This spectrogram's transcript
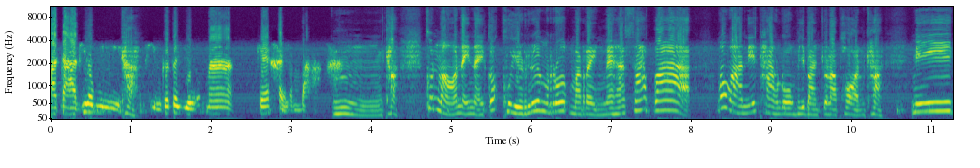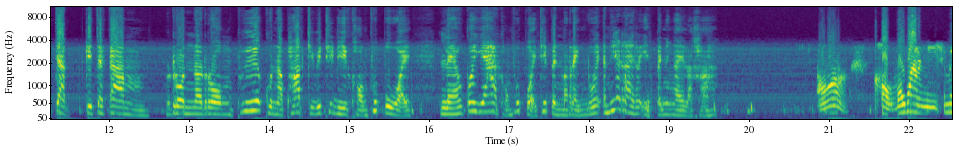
อาการที่เรามีค่ะทีมก็จะเยอะมากแก้ไขลำบาก อืมค่ะ คุณหมอไหนๆก็คุยเรื่องโรคมะเร็งนะฮะทราบว่า เมื่อวานนี้ทางโรงพยาบาลจุฬาภรณ์ค่ะ มีจัดกิจกรรมรณรงค์เพื่อคุณภาพชีวิตที่ดีของผู้ป่วย แล้วก็ญาติของผู้ป่วยที่เป็นมะเร็งด้วย อันนี้รายละเอียดเป็นยังไงล่ะคะอ๋อของเมื่อวานนี้ใช่ไหม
